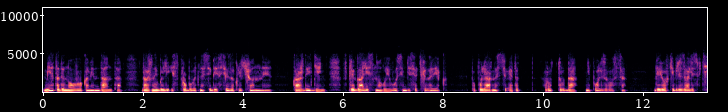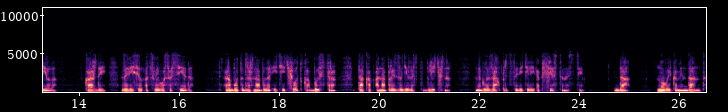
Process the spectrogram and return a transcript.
Методы нового коменданта должны были испробовать на себе все заключенные. Каждый день впрягались новые 80 человек. Популярностью этот род труда не пользовался. Веревки врезались в тело. Каждый зависел от своего соседа. Работа должна была идти четко, быстро, так как она производилась публично, на глазах представителей общественности. Да, новый комендант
